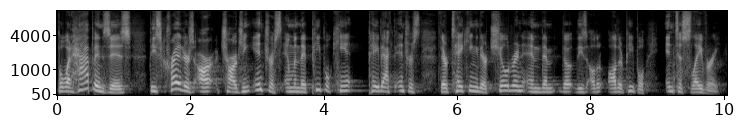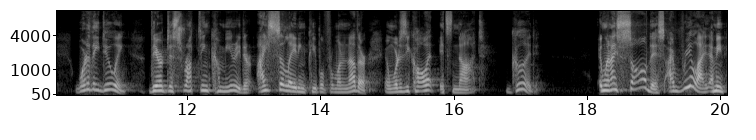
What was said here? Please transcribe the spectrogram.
But what happens is these creditors are charging interest. And when the people can't pay back the interest, they're taking their children and them, these other, other people into slavery. What are they doing? They're disrupting community. They're isolating people from one another. And what does he call it? It's not good. And when I saw this, I realized, I mean,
